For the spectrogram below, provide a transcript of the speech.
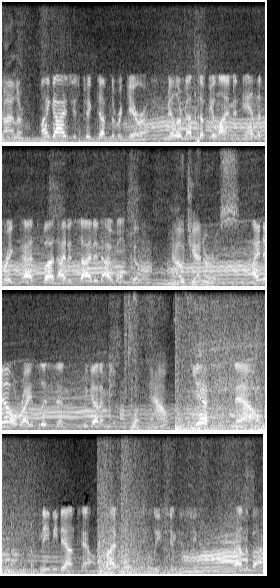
Tyler. My guys just picked up the Regera. Miller messed up the alignment and the brake pads, but I decided I won't fill it. How generous. I know, right? Listen, we gotta meet. What, now? Yes, now. Maybe downtown, my place, Elysium Casino, around the back.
